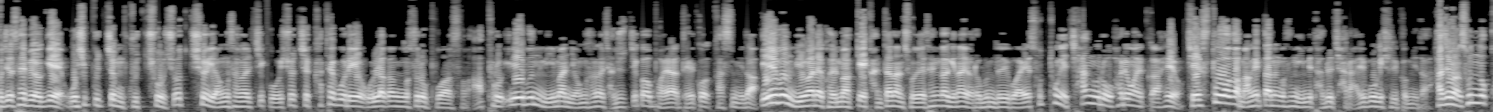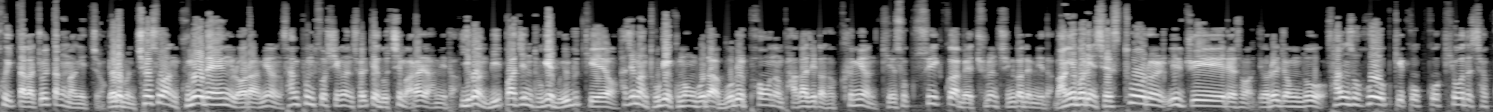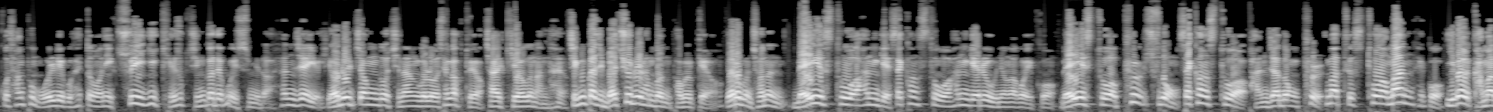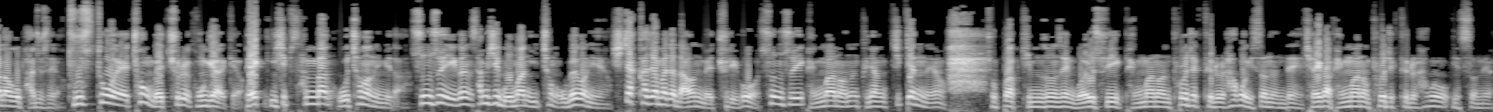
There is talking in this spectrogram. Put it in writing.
어제 새벽에 59.9초 쇼츠 영상을 찍고 쇼츠 카테고리에 올라간 것으로 보아서 앞으로 1분 미만 영상을 자주 찍어봐야 될 것 같습니다. 1분 미만에 걸맞게 간단한 저의 생각이나 여러분들과의 소통의 창으로 활용할까 해요. 제 스토어가 망했다는 것은 이미 다들 잘 알고 계실 겁니다. 하지만 손 놓고 있다가 쫄딱 망했죠. 여러분 최소한 구매 대행 러라면 상품 소식은 절대 놓지 말아야 합니다. 이건 밑 빠진 독에 물 붓기예요. 하지만 독의 구멍보다 물을 퍼오는 바가지가 더 크면 계속 수익과 매출은 증가됩니다. 망해버린 제 스토어를 일주일에서 열흘 정도 산소 호흡기 꽂고 키워드 찾고 상품 올리고 했더니 수익이 계속 증가되고 있습니다. 현재 열흘 정도 지난 걸로 생각돼요. 잘 기억은 안 나요. 지금까지 매출을 한번 봐볼게요. 여러분 저는 메인 스토어 한 개, 세컨 스토어 한 개를 운영하고 있고 메인 스토어 풀 수동, 세컨 스토어 반자동 풀 스마트 스토어만 했고 이걸 감안하고 봐주세요. 두 스토어의 총 매출을 공개할게요. 123만 5천 원입니다. 순수익은 35만 2,500원이에요. 시작하자마자 나온 매출이고 순수익 100만 원은 그냥 찍겠네요. 하, 족밥 김 선생 월 수익 100만 원 프로젝트를 하고 있었는데 제가 100만 원 프로젝트를 하고 있었네요.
